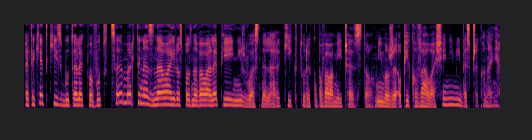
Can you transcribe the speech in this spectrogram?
Etykietki z butelek po wódce Martyna znała i rozpoznawała lepiej niż własne lalki, które kupowałam jej często, mimo że opiekowała się nimi bez przekonania.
